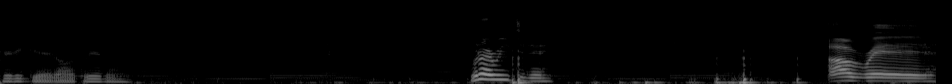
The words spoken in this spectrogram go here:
Pretty good, all three of those. What did I read today? I read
